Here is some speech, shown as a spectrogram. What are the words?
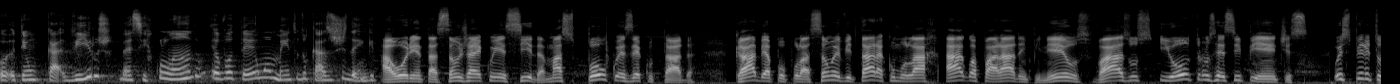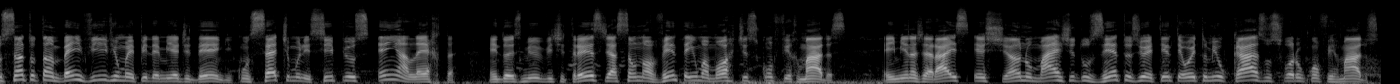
eu tenho um vírus né, circulando, eu vou ter um aumento do caso de dengue. A orientação já é conhecida, mas pouco executada. Cabe à população evitar acumular água parada em pneus, vasos e outros recipientes. O Espírito Santo também vive uma epidemia de dengue, com sete municípios em alerta. Em 2023, já são 91 mortes confirmadas. Em Minas Gerais, este ano, mais de 288 mil casos foram confirmados,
